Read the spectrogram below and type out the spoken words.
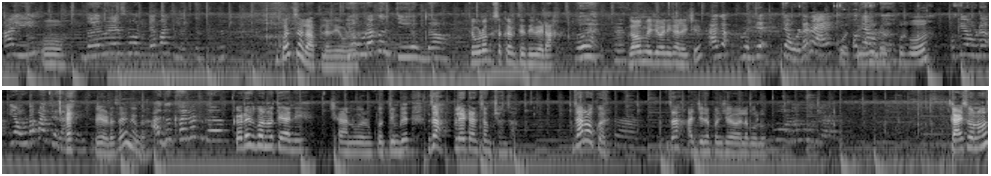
आई ओ. बस झालं आपल्याला एवढं. तेवढं कसं करते ती वेडा? गाव मेजवानी घालायचे? कोथिंबीर भरपूर हो. वेडच आहे ना कडेच बनवते आणि छान वरून कोथिंबीर. जा प्लेट आणि चमच्यान जा. जा लवकर. जा आजीला पण जेवायला बोलू काय सोनू?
